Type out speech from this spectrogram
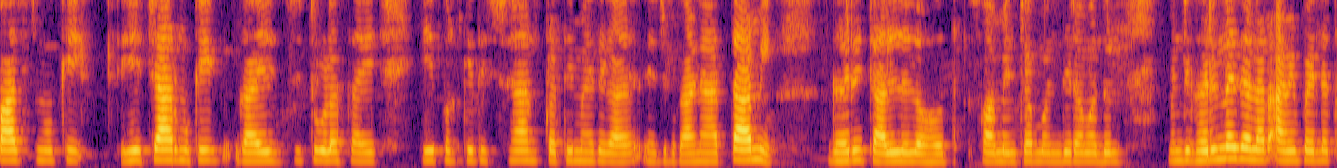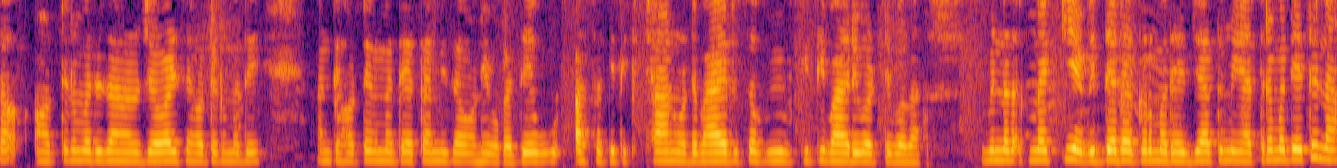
पाचमुखी हे चारमुखी गायीची तुळस आहे. ही पण किती छान प्रतिमा आहे ते गाय याची बघा. आणि आता आम्ही घरी चाललेलो आहोत स्वामींच्या मंदिरामधून. म्हणजे घरी नाही जाणार. आम्ही पहिले आता हॉटेलमध्ये जाणार जेवायचं हॉटेलमध्ये. आणि त्या हॉटेलमध्ये आता मी जाऊन हे बघा देऊ असं किती छान वाटते. बाहेरचं व्ह्यू किती भारी वाटते बघा. तुम्ही न नक्की आहे विद्यानगरमध्ये ज्या तुम्ही यात्रेमध्ये येते ना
